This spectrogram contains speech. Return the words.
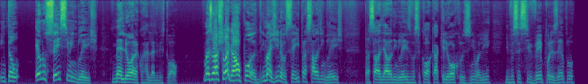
Então, eu não sei se o inglês melhora com a realidade virtual. Mas eu acho legal, pô, imagina você ir para a sala de inglês, para a sala de aula de inglês, você colocar aquele óculosinho ali e você se vê, por exemplo,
